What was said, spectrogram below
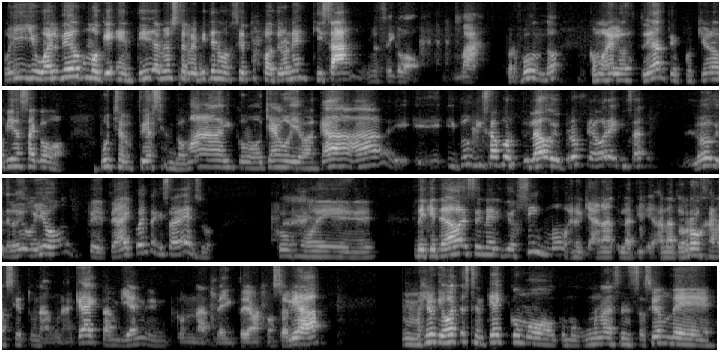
Oye, igual veo como que en ti al menos se repiten ciertos patrones, quizás, no sé, como más profundo, como en los estudiantes, porque uno piensa como, pucha, lo estoy haciendo mal, como, ¿qué hago yo acá? ¿Ah? Y, tú quizás por tu lado de profe ahora, quizás, luego que te lo digo yo, te, te das cuenta que sabes eso, como de, de, que te daba ese nerviosismo, bueno, que Ana, la, Ana Torroja, ¿no es cierto?, una, una crack también, con una trayectoria más consolidada, me imagino que igual te sentías como, como una sensación de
